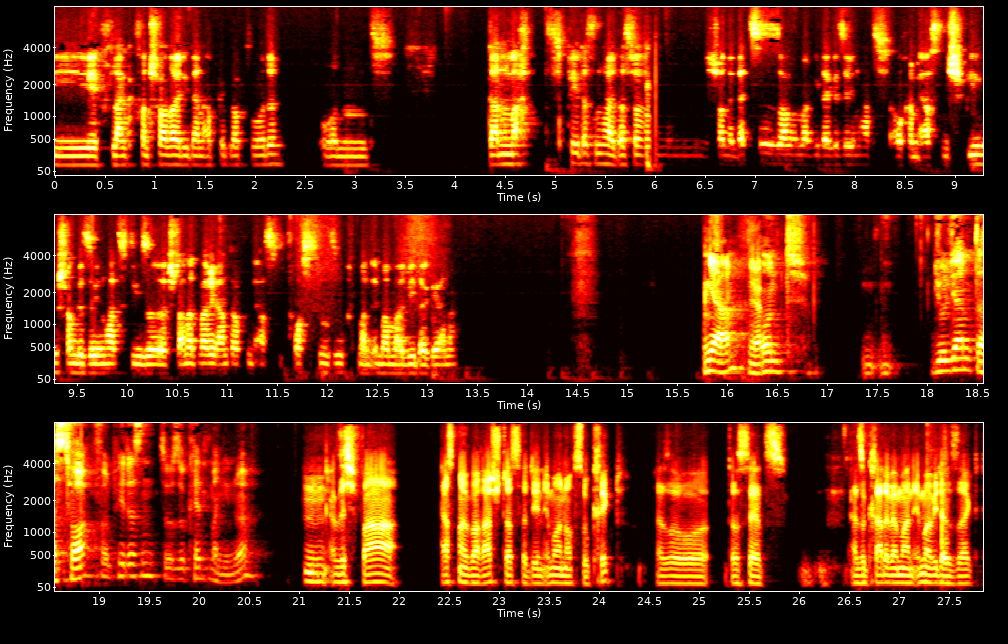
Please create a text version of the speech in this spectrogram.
Die Flanke von Scholler, die dann abgeblockt wurde. Und dann macht Petersen halt das, was schon in der letzten Saison immer wieder gesehen hat, auch im ersten Spiel schon gesehen hat. Diese Standardvariante auf den ersten Pfosten sucht man immer mal wieder gerne. Ja, ja. und Julian, das Tor von Petersen, so, so kennt man ihn, oder? Hm, also ich war erstmal überrascht, dass er den immer noch so kriegt. Also das ist jetzt, also gerade wenn man immer wieder sagt,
